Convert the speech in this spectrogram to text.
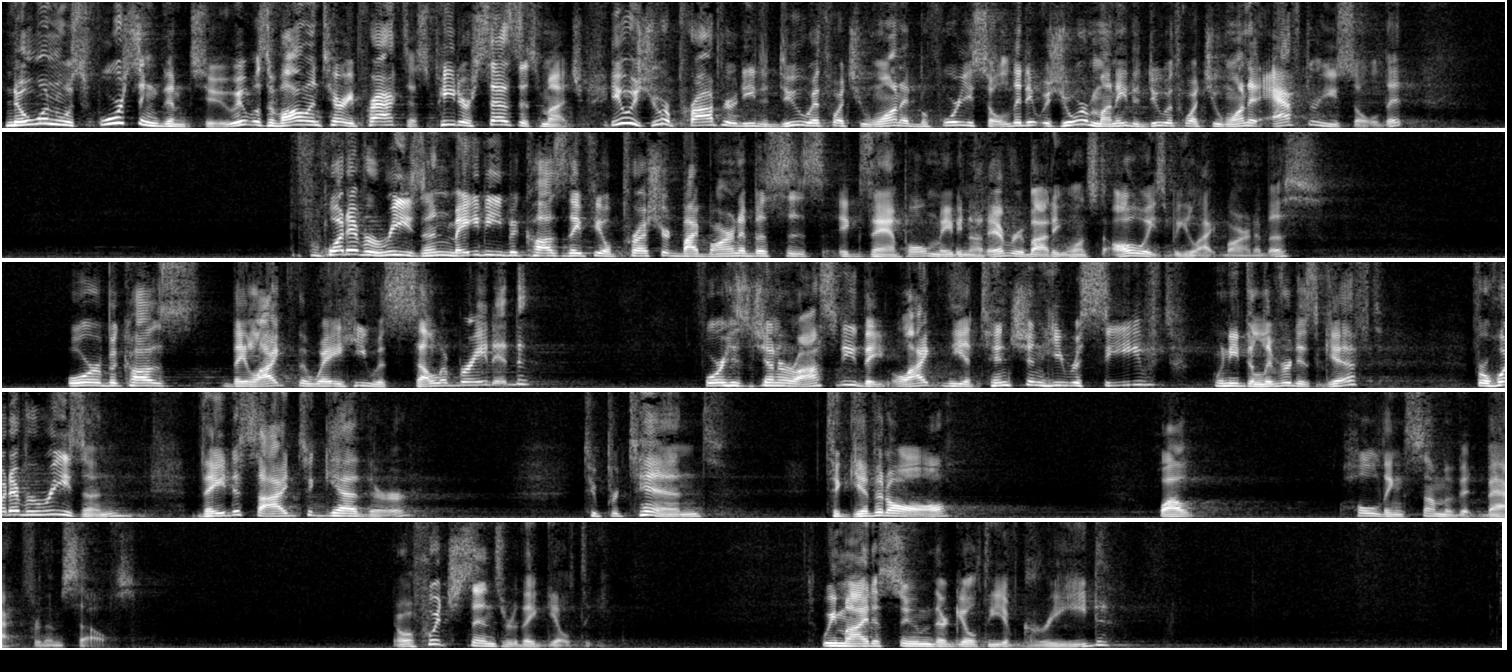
No one was forcing them to. It was a voluntary practice. Peter says as much. It was your property to do with what you wanted before you sold it. It was your money to do with what you wanted after you sold it. For whatever reason, maybe because they feel pressured by Barnabas's example, maybe not everybody wants to always be like Barnabas, or because they like the way he was celebrated for his generosity, they liked the attention he received when he delivered his gift for whatever reason, they decide together to pretend to give it all while holding some of it back for themselves. Now, of which sins are they guilty? We might assume they're guilty of greed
